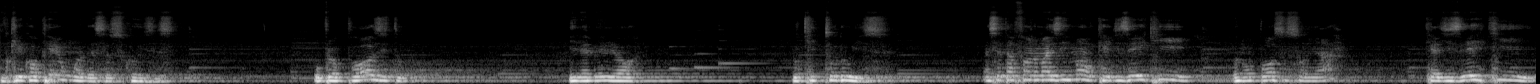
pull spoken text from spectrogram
do que qualquer uma dessas coisas. O propósito, ele é melhor do que tudo isso. Mas você está falando, mas irmão, quer dizer que eu não posso sonhar? Quer dizer que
